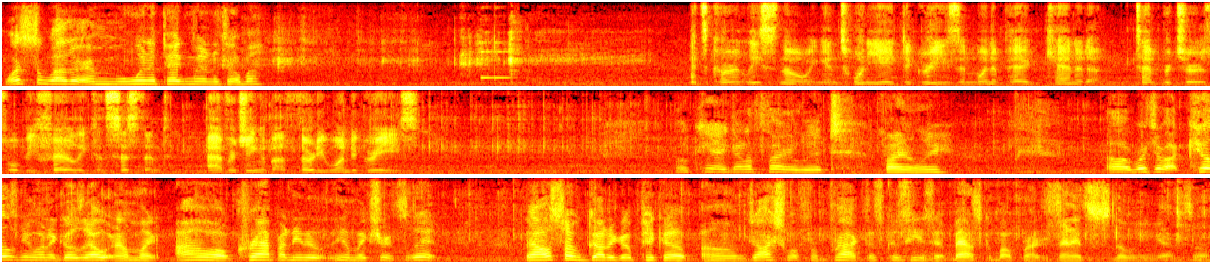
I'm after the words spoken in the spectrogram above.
What's the weather in Winnipeg, Manitoba? It's currently snowing and 28 degrees in Winnipeg, Canada. Temperatures will be fairly consistent, averaging about 31 degrees. Okay, I got a fire lit, finally. Uh, Rich about kills me when it goes out, and I'm like, oh crap, I need to you know make sure it's lit. But I also got to go pick up um, Joshua from practice because he's at basketball practice and it's snowing again. So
